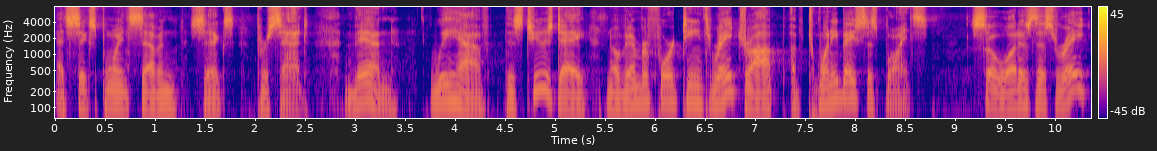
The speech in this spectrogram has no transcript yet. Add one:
at 6.76%. Then we have this Tuesday, November 14th rate drop of 20 basis points. So, what is this rate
